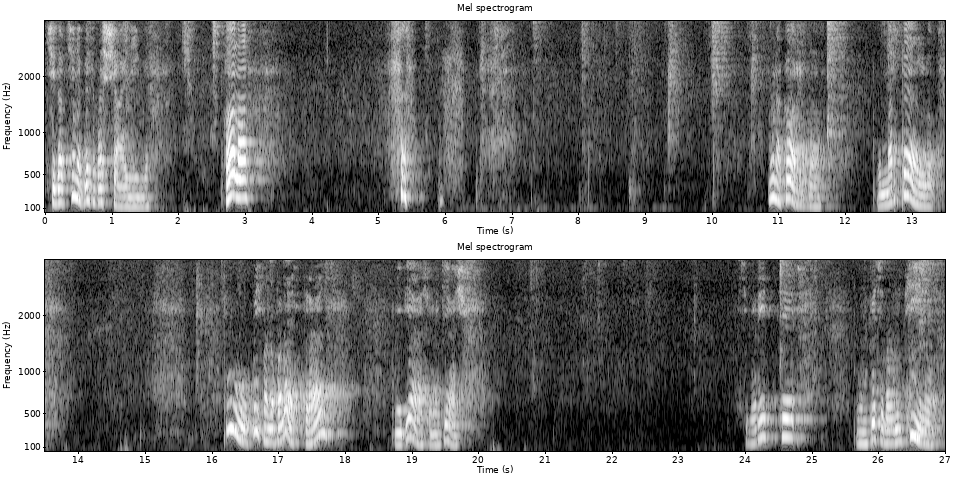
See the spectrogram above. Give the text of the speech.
Citazione presa da Shining. Hola! Una corda, un martello. Uh, qui fanno palestra, eh? Mi piace, mi piace. Sigarette, un peso da un chilo.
